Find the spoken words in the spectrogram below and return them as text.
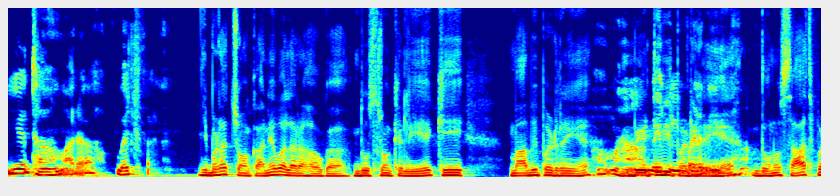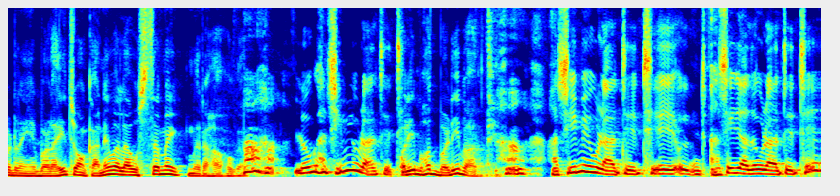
ये था हमारा बचपन। ये बड़ा चौंकाने वाला रहा होगा दूसरों के लिए कि माँ भी पढ़ रही है हाँ, हाँ, बेटी, भी पढ़ पढ़ रही है है, दोनों साथ पढ़ रही हैं बड़ा ही चौंकाने वाला उस समय में रहा होगा। हाँ हाँ लोग हँसी भी उड़ाते थे। और ये बहुत बड़ी बात थी। हाँ हँसी भी उड़ाते थे हँसी ज़्यादा उड़ाते थे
